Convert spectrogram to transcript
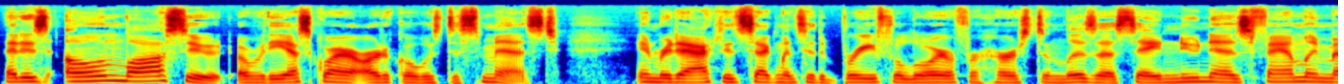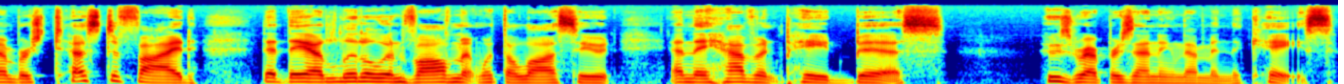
that his own lawsuit over the Esquire article was dismissed. In redacted segments of the brief, the lawyer for Hearst and Lizza say Nunes family members testified that they had little involvement with the lawsuit and they haven't paid Biss, who's representing them in the case.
